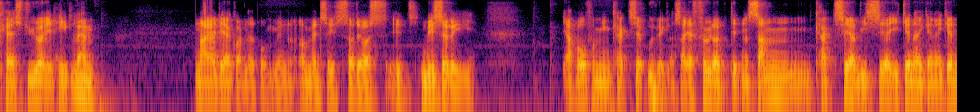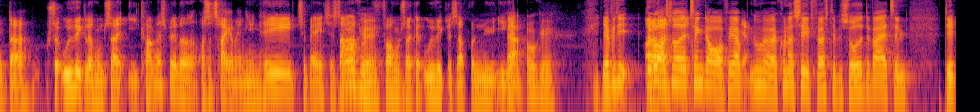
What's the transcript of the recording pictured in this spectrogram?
kan styre et helt land. Mm. Nej, det er jeg godt med på, men om man set, så er det også et nisserige jeg har behov for, at min karakter udvikler sig. Jeg føler, at det er den samme karakter, vi ser igen og igen og igen. Der, så udvikler hun sig i kongespillet, og så trækker man hende helt tilbage til starten, okay. for hun så kan udvikle sig på ny igen. Ja, okay. Ja, fordi det og var også noget, jeg tænkte over, for jeg, ja. nu har jeg kun har set første episode, det var, jeg tænkte, det,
